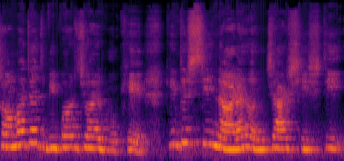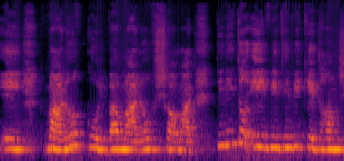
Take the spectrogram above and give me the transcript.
সমাজ আজ বিপর্যয়ের মুখে। কিন্তু শ্রী নারায়ণ যার সৃষ্টি এই মানবকুল বা মানব সমাজ, তিনি তো এই পৃথিবীকে ধ্বংস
